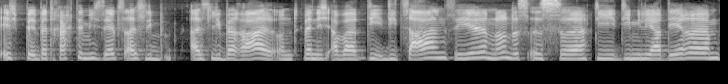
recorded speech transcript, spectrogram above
Ich betrachte mich selbst als, als liberal und wenn ich aber die, die Zahlen sehe, ne, das ist äh, die, die Milliardäre,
